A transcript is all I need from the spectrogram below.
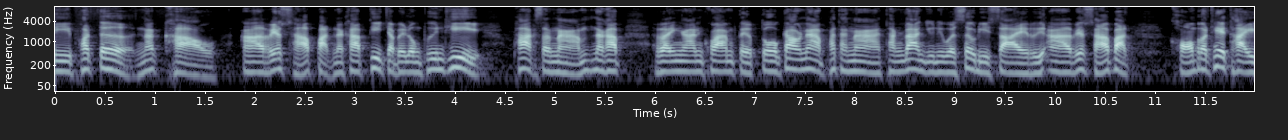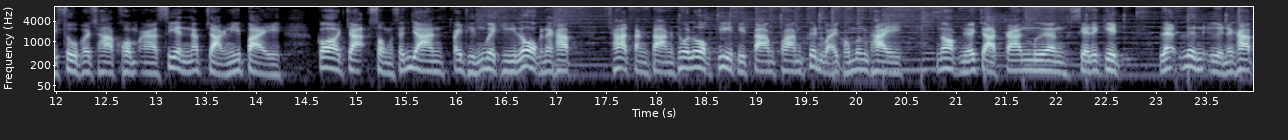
Reporter นักข่าว อารยสถาปัตย์นะครับที่จะไปลงพื้นที่ภาคสนามนะครับ รายงานความเติบโตก้าวหน้าพัฒนาทางด้าน Universal Design หรืออารยสถาปัตย์ของประเทศไทยสู่ประชาคมอาเซียนนับจากนี้ไป ก็จะส่งสัญญาณไปถึงเวทีโลกนะครับ ชาติต่างๆ ทั่วโลกที่ติดตามความเคลื่อนไหวของเมืองไทย นอกเหนือจากการเมืองเศรษฐกิจและเรื่องอื่นนะครับ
